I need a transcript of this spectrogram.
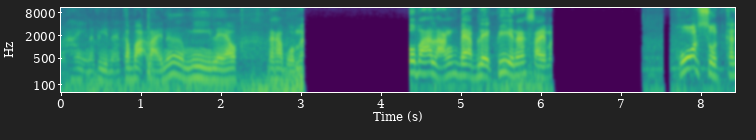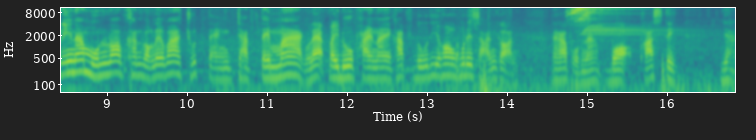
มาให้นะพี่นะ กระบะไลเนอร์มีแล้วนะครับผมนะโบบาหลังแบบเหล็กพี่นะ ใส่มาโคตรสุดคันนี้นะหมุนรอบคันบอกเลยว่าชุดแต่งจัดเต็มมาก และไปดูภายในครับ ดูที่ห้องผู้โดยสารก่อนนะครับผมนะเบาะพลาสติกยัง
